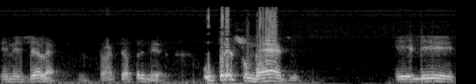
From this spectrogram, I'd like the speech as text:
energia elétrica. Então, essa é a primeira. O preço médio, ele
